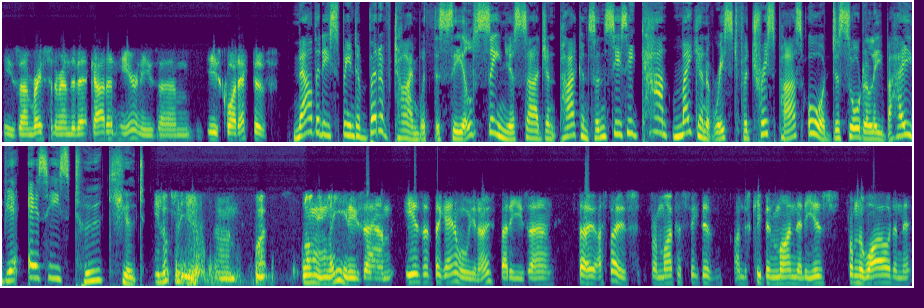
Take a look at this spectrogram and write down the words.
he's um, racing around the back garden here and he's um, he's quite active now that he's spent a bit of time with the seal, Senior Sergeant Parkinson says he can't make an arrest for trespass or disorderly behaviour as he's too cute. He looks at you um, quite longingly, and he's um, he is a big animal, you know, but he's um, so I suppose from my perspective, I'm just keeping in mind that he is from the wild and that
